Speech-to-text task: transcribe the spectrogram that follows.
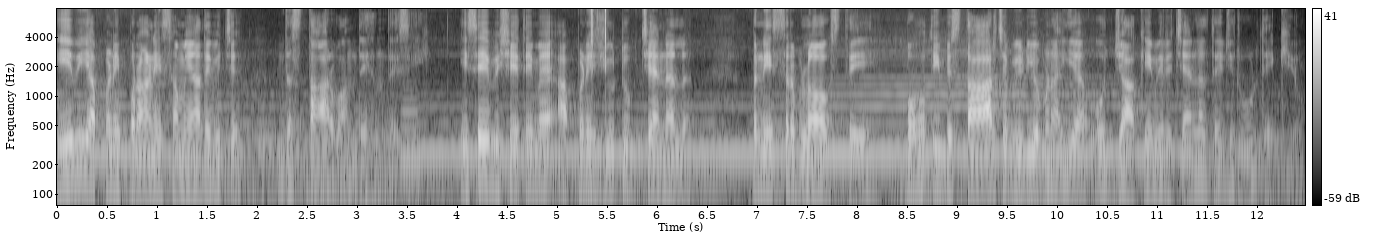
ਇਹ ਵੀ ਆਪਣੇ ਪੁਰਾਣੇ ਸਮਿਆਂ ਦੇ ਵਿੱਚ ਦਸਤਾਰ ਬੰਨ੍ਹਦੇ ਹੁੰਦੇ ਸੀ। ਇਸੇ ਵਿਸ਼ੇ ਤੇ ਮੈਂ ਆਪਣੇ YouTube ਚੈਨਲ ਪਨੇਸਰ ਬਲੌਗਸ ਤੇ ਬਹੁਤ ਹੀ ਵਿਸਤਾਰ ਚ ਵੀਡੀਓ ਬਣਾਈ ਹੈ ਉਹ ਜਾ ਕੇ ਮੇਰੇ ਚੈਨਲ ਤੇ ਜਰੂਰ ਦੇਖਿਓ।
